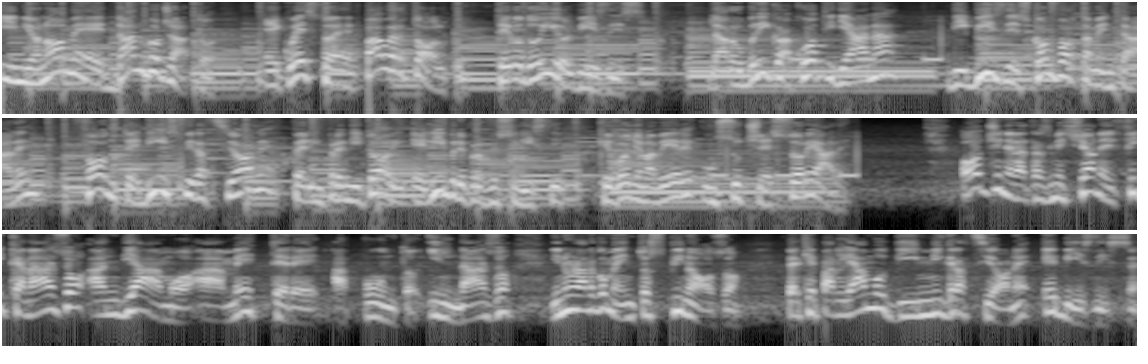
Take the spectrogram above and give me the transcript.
Il mio nome è Dan Boggiato e questo è Power Talk, te lo do io il business, la rubrica quotidiana di business comportamentale, fonte di ispirazione per imprenditori e liberi professionisti che vogliono avere un successo reale. Oggi nella trasmissione Il Ficca Naso andiamo a mettere appunto il naso in un argomento spinoso perché parliamo di immigrazione e business.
